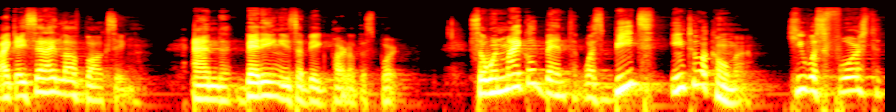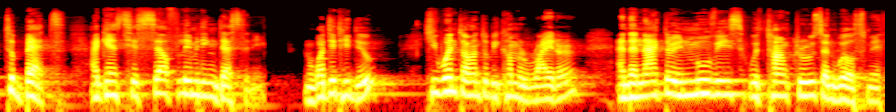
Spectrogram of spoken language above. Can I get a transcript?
Like I said, I love boxing, and betting is a big part of the sport. So, when Michael Bentt was beat into a coma, he was forced to bet against his self limiting destiny. And what did he do? He went on to become a writer and an actor in movies with Tom Cruise and Will Smith.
